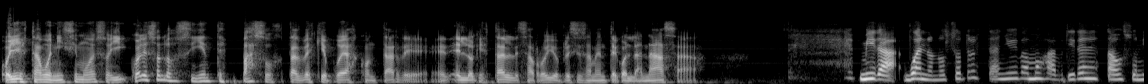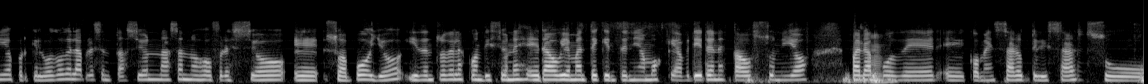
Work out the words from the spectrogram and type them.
Oye, está buenísimo eso. ¿Y cuáles son los siguientes pasos tal vez que puedas contar de, en, lo que está el desarrollo precisamente con la NASA? Mira, bueno, nosotros este año íbamos a abrir en Estados Unidos porque luego de la presentación NASA nos ofreció eh, su apoyo y dentro de las condiciones era obviamente que teníamos que abrir en Estados Unidos para poder eh, comenzar a utilizar sus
